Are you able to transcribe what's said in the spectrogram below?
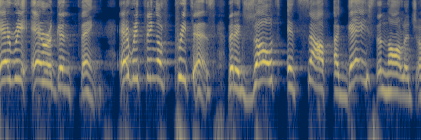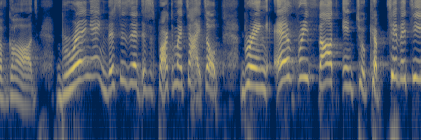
every arrogant thing, everything of pretense that exalts itself against the knowledge of God. Bringing, this is it, this is part of my title, bring every thought into captivity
